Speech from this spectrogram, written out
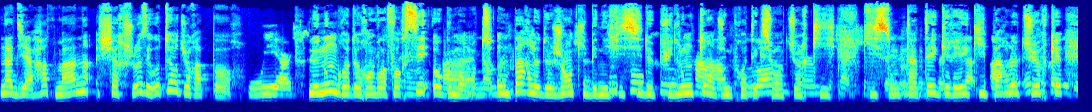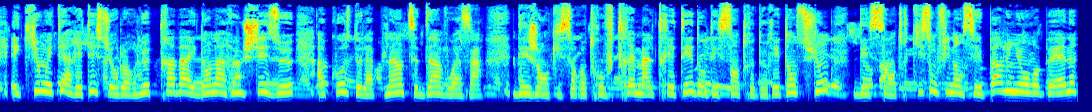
Nadia Hartman, chercheuse et auteure du rapport. Le nombre de renvois forcés augmente. On parle de gens qui bénéficient depuis longtemps d'une protection en Turquie, qui sont intégrés, qui parlent turc et qui ont été arrêtés sur leur lieu de travail dans la rue chez eux à cause de la plainte d'un voisin. Des gens qui se retrouvent très maltraités dans des centres de rétention, des centres qui sont financés par l'Union européenne,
